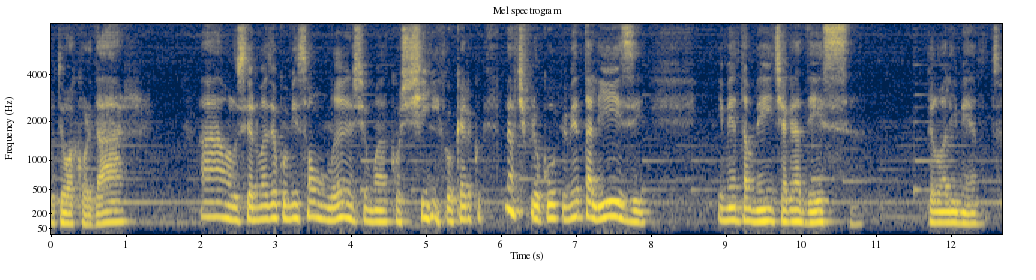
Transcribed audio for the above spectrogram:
o teu acordar. Ah, Luciano, mas eu comi só um lanche, uma coxinha, qualquer coisa. Não te preocupe, mentalize e mentalmente agradeça pelo alimento.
